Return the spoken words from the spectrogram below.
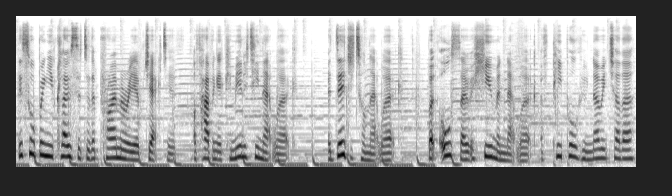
This will bring you closer to the primary objective of having a community network, a digital network but also a human network of people who know each other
